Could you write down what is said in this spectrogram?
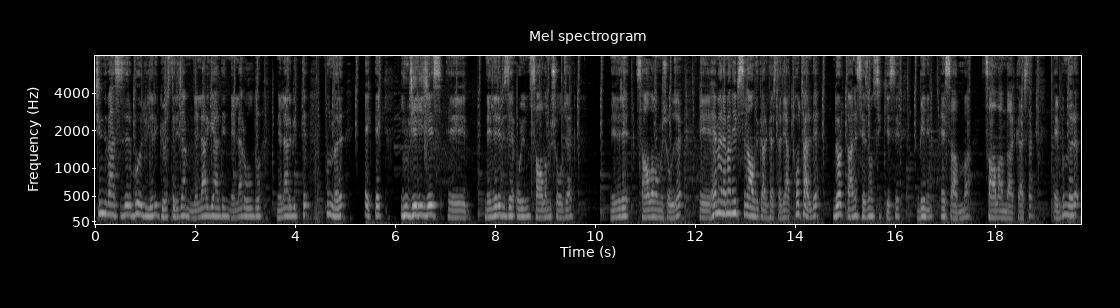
Şimdi ben sizlere bu ödülleri göstereceğim. Neler geldi, neler oldu, neler bitti. Bunları tek tek inceleyeceğiz. Ee, neleri bize oyun sağlamış olacak, neleri sağlamamış olacak. Ee, hemen hemen hepsini aldık arkadaşlar. Yani totalde 4 tane sezon sikkesi benim hesabıma sağlandı arkadaşlar. E, bunları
